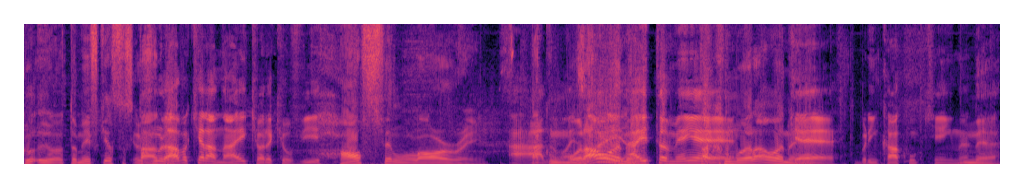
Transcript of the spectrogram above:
Eu também fiquei Eu assustado. jurava que era a Nike a hora que eu vi. Ralph Lauren. Ah, Tá com não, moral, aí, né? aí também é. Tá com moral, né? Quer brincar com quem, né? Né?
